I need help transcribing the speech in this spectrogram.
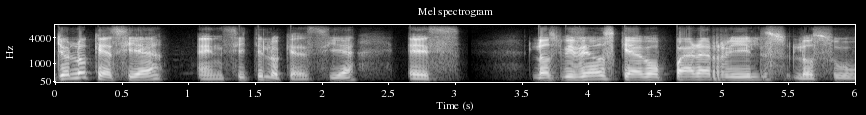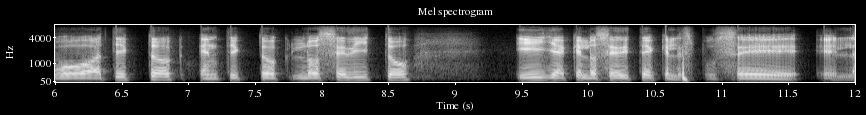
yo lo que hacía, en City lo que hacía es los videos que hago para Reels los subo a TikTok, en TikTok los edito y ya que los edité, que les puse el,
